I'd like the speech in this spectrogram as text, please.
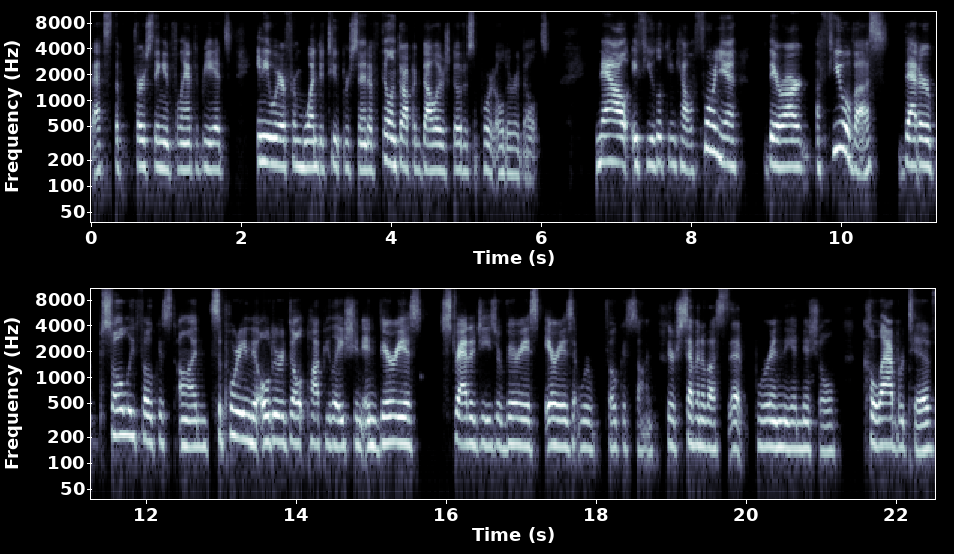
That's the first thing in philanthropy. It's anywhere from 1% to 2% of philanthropic dollars go to support older adults. Now, if you look in California, there are a few of us that are solely focused on supporting the older adult population in various strategies or various areas that we're focused on. There's seven of us that were in the initial collaborative,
